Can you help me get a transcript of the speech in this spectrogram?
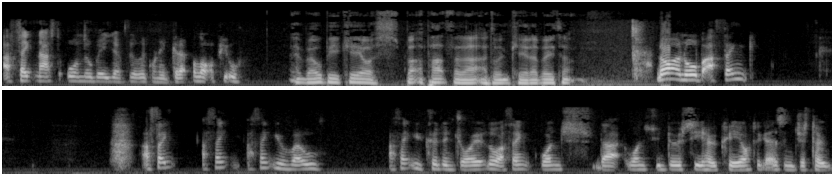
I think that's the only way you're really going to grip a lot of people. It will be chaos, but apart from that, I don't care about it. No, I know, but I think, I think, I think, I think you will. I think you could enjoy it though. I think once that, once you do see how chaotic it is and just how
